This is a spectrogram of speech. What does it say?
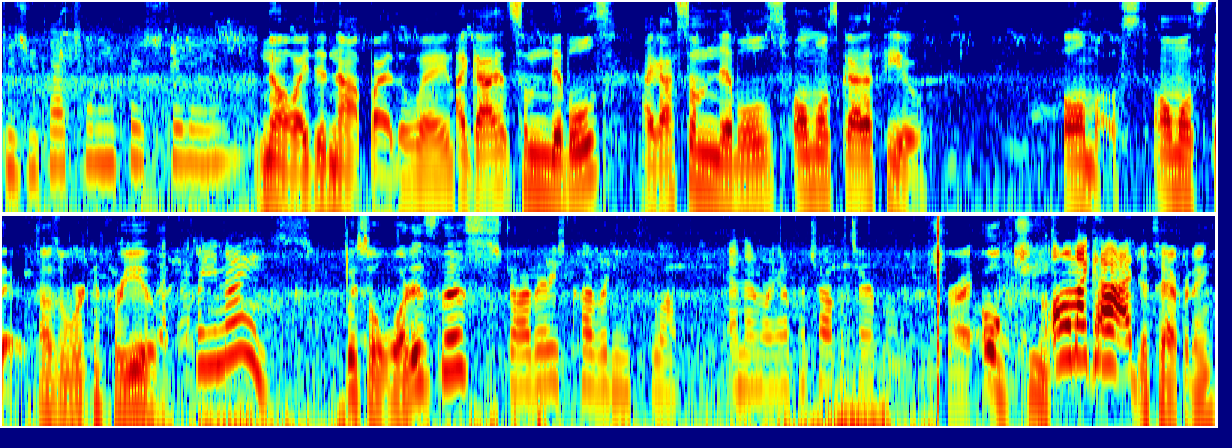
Did you catch any fish today? No, I did not, by the way. I got some nibbles. I got some nibbles. Almost got a few. Almost. Almost there. How's it working for you? Pretty nice. Wait, so what is this? Strawberries covered in fluff. And then we're gonna put chocolate syrup on it. Right. Oh, gee. Oh my god! It's happening.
